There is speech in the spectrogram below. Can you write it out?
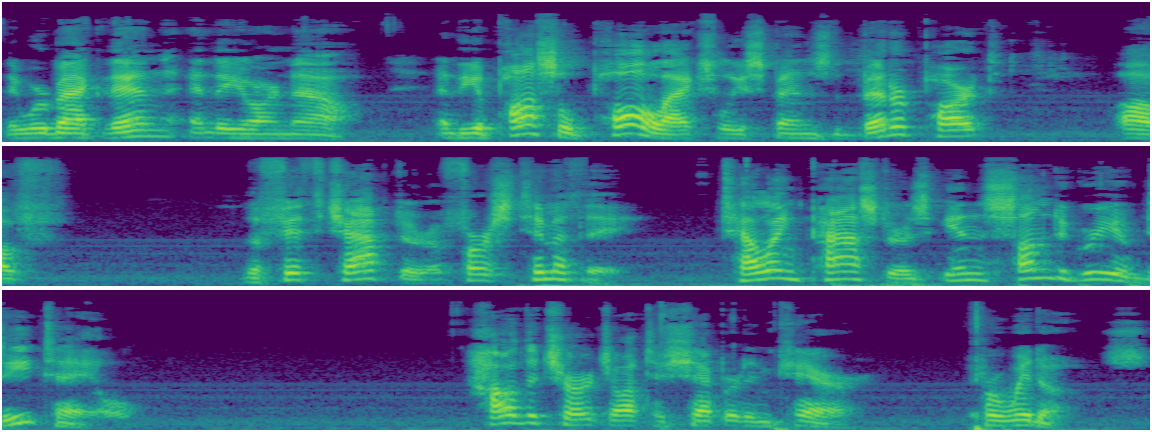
They were back then and they are now. And the Apostle Paul actually spends the better part of the fifth chapter of 1 Timothy telling pastors in some degree of detail how the church ought to shepherd and care for widows.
